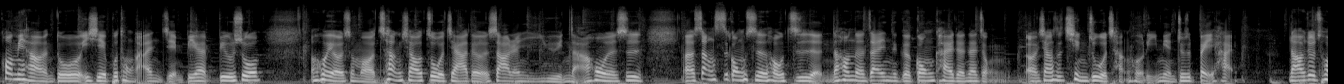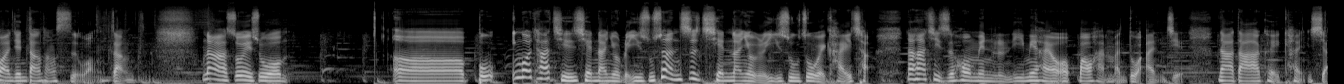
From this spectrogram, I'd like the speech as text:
后面还有很多一些不同的案件，比比如说会有什么畅销作家的杀人疑云啊，或者是呃上市公司的投资人，然后呢在那个公开的那种呃像是庆祝的场合里面就是被害，然后就突然间当场死亡这样子。那所以说。呃，不，因为他其实前男友的遗书虽然是前男友的遗书作为开场，那他其实后面里面还有包含蛮多案件，那大家可以看一下。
